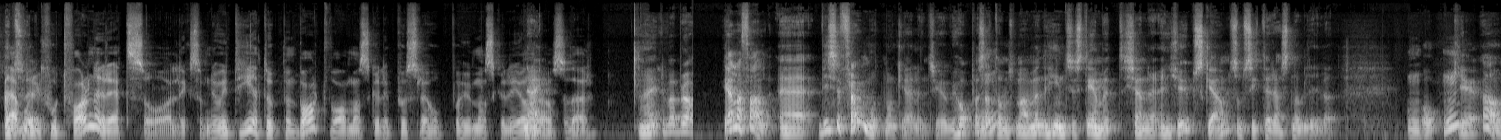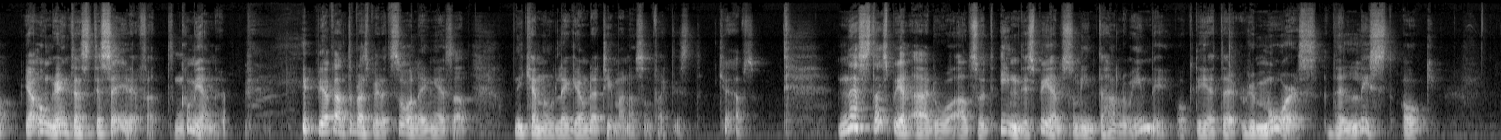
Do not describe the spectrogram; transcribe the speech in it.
Där var det fortfarande rätt så. Liksom. Det var inte helt uppenbart vad man skulle pussla ihop och hur man skulle göra Nej. och sådär. Nej, det var bra. I alla fall, eh, vi ser fram emot Monkey Island 3 och vi hoppas att de som använder hintsystemet känner en djup skam som sitter resten av livet. Och eh, ja, jag ångrar inte ens att jag säger det för att kom igen nu. vi har väntat på det här spelet så länge så att ni kan nog lägga de där timmarna som faktiskt krävs. Nästa spel är då alltså ett indiespel som inte handlar om indie och det heter Remorse The List och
